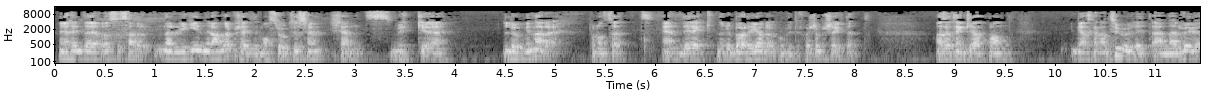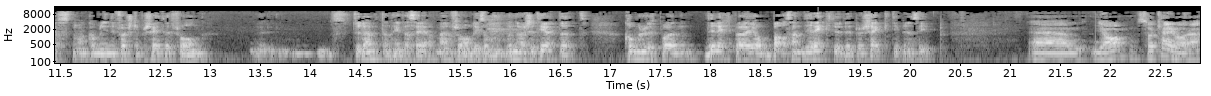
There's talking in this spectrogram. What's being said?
Men jag tänkte också så här, när du gick in i det andra projektet måste det också kän- känts mycket lugnare på något sätt än direkt när du började och kom ut i första projektet. Alltså jag tänker att man ganska naturligt är nervös när man kommer in i första projektet från eh, studenten, tänkte jag säga, men från liksom universitetet. Kommer ut på en, direkt börja jobba och sen direkt ut i ett projekt i princip. Ehm, ja, så kan det vara.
